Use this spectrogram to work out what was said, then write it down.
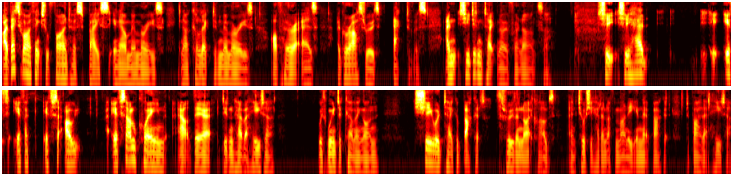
uh, that's where I think she'll find her space in our memories, in our collective memories of her as a grassroots activist, and she didn't take no for an answer. She she had if if a, if oh, if some queen out there didn't have a heater with winter coming on, she would take a bucket through the nightclubs until she had enough money in that bucket to buy that heater.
